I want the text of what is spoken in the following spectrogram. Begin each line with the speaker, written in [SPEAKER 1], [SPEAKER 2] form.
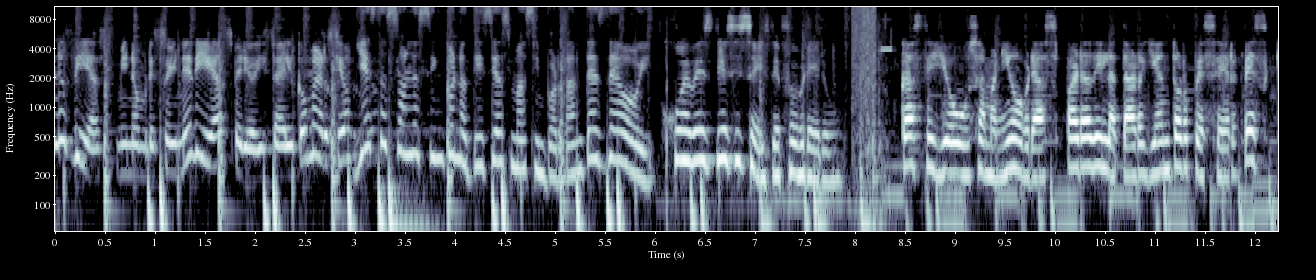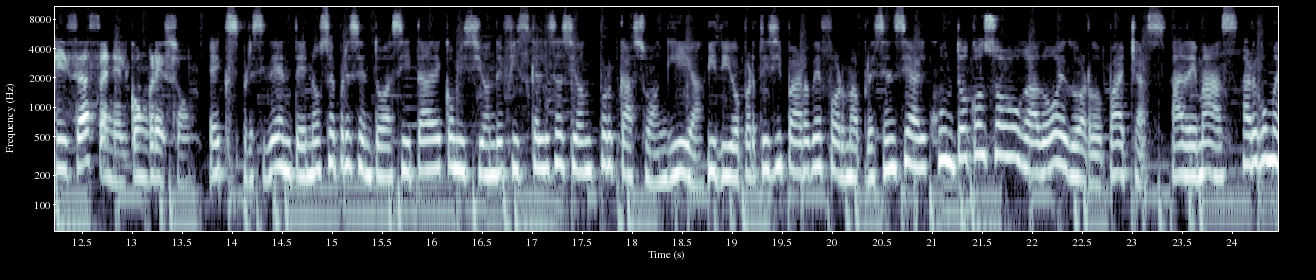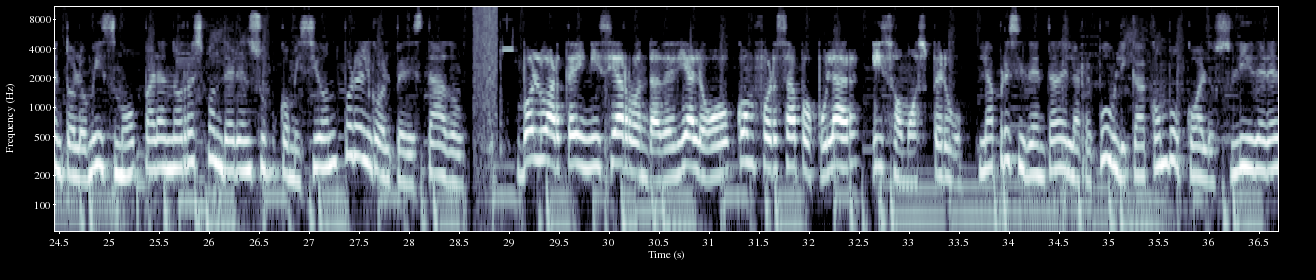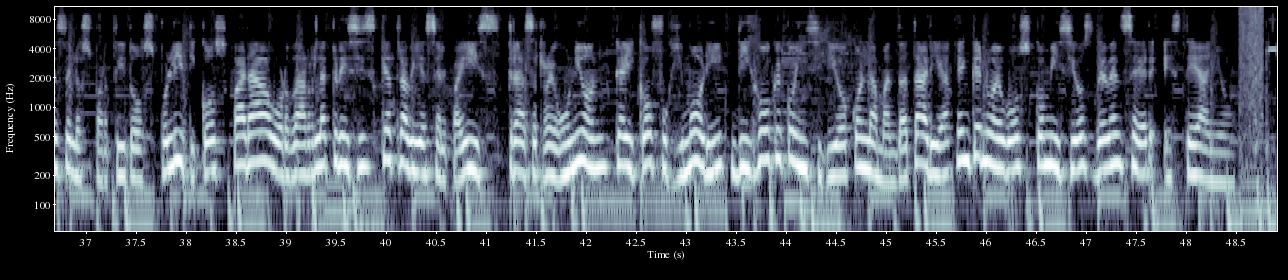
[SPEAKER 1] Buenos días, mi nombre es Soine Díaz, periodista del comercio,
[SPEAKER 2] y estas son las cinco noticias más importantes de hoy,
[SPEAKER 3] jueves 16 de febrero.
[SPEAKER 4] Castillo usa maniobras para dilatar y entorpecer pesquisas en el Congreso.
[SPEAKER 3] Expresidente no se presentó a cita de comisión de fiscalización por caso Anguía. Pidió participar de forma presencial junto con su abogado Eduardo Pachas. Además, argumentó lo mismo para no responder en subcomisión por el golpe de Estado.
[SPEAKER 4] Boluarte inicia ronda de diálogo con Fuerza Popular y Somos Perú.
[SPEAKER 3] La presidenta de la República convocó a los líderes de los partidos políticos para abordar la crisis que atraviesa el país. Tras reunión, Keiko Fujimori dijo que coincidió con la mandataria en que nuevos comicios deben ser este año.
